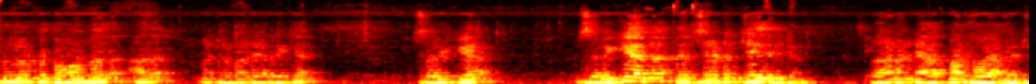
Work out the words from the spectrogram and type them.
നിങ്ങൾക്ക് തോന്നുന്നത് അത് മറ്റുള്ളവരെ അറിയിക്കാൻ ശ്രമിക്കുക. ശ്രമിക്കുക എന്ന് തീർച്ചയായിട്ടും ചെയ്തിരിക്കണം. അതാണ് എന്റെ ആത്മാർത്ഥമായ അപേക്ഷ.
